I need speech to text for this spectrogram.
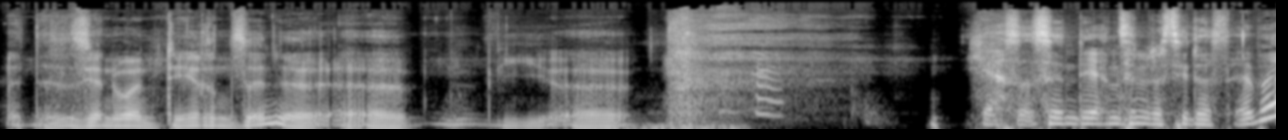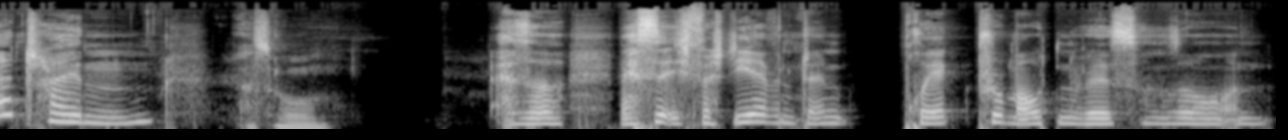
Das ist ja nur in deren Sinne, äh, wie, äh, Ja, es ist in deren Sinne, dass sie das selber entscheiden. ach so. Also, weißt du, ich verstehe, wenn du dein Projekt promoten willst und so. Und,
